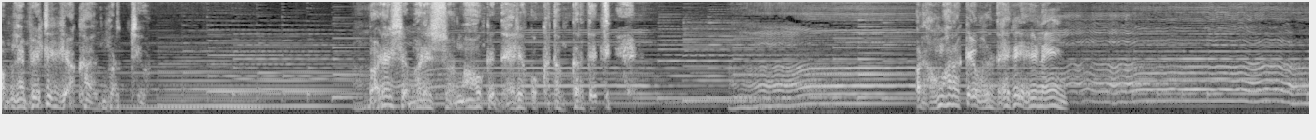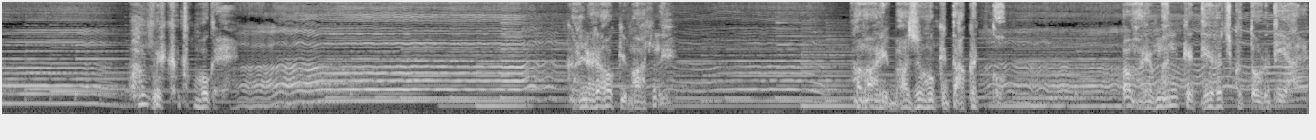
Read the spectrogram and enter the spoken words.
अपने बेटे की अकाल मृत्यु। बड़े से बड़े सुरमाओं के धैर्य को खत्म कर देती है। और हमारा केवल धैर्य ही नहीं, हम भी खत्म हो गए। खंडराव की मात ने हमारी बाजुओं की ताकत को हमारे मन के धीरज को तोड़ दिया है।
